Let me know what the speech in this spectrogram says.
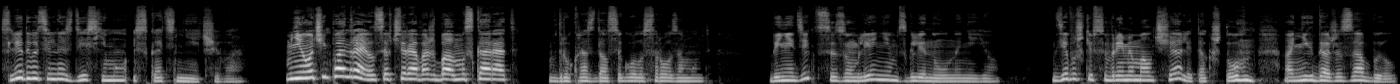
следовательно, здесь ему искать нечего. «Мне очень понравился вчера ваш бал-маскарад», — вдруг раздался голос Розамунд. Бенедикт с изумлением взглянул на нее. Девушки все время молчали, так что он о них даже забыл.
